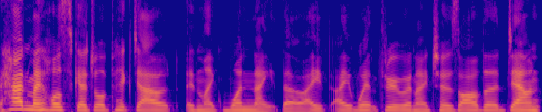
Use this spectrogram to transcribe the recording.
had my whole schedule picked out in like one night. Though I I went through and I chose all the downhill.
